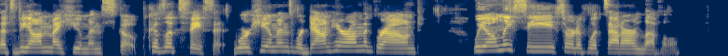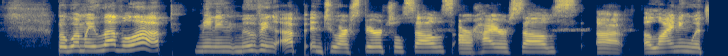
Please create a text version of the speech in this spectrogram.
that's beyond my human scope. Because let's face it, we're humans, we're down here on the ground, we only see sort of what's at our level. But when we level up, meaning moving up into our spiritual selves, our higher selves, uh, aligning with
